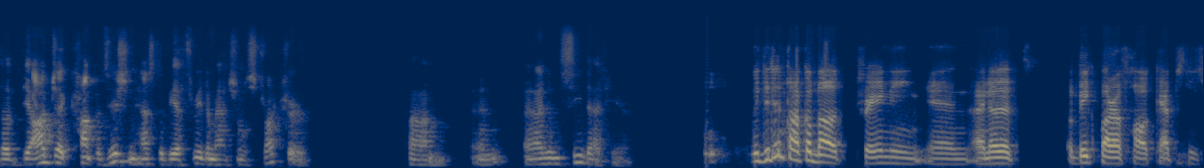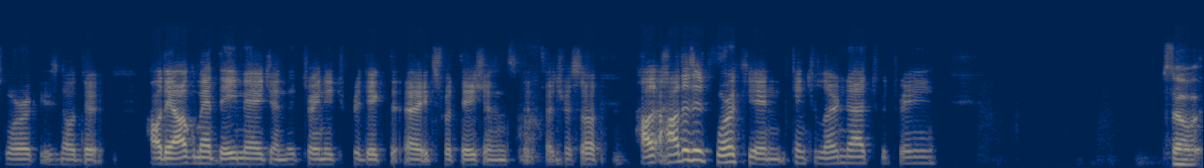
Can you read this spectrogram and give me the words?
the, the object composition has to be a three-dimensional structure. Um, and, and I didn't see that here. We didn't talk about training, and I know that a big part of how capsules work is you know, the, how they augment the image and they train it to predict uh, its rotations, etc. So how, how does it work and can you learn that with training? So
